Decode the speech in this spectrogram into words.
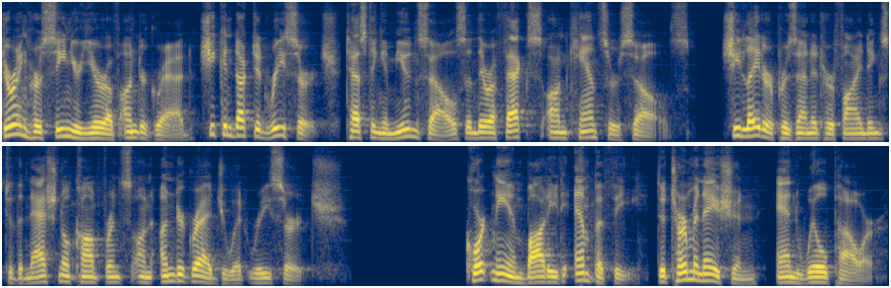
During her senior year of undergrad, she conducted research testing immune cells and their effects on cancer cells. She later presented her findings to the National Conference on Undergraduate Research. Courtney embodied empathy, determination, and willpower.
